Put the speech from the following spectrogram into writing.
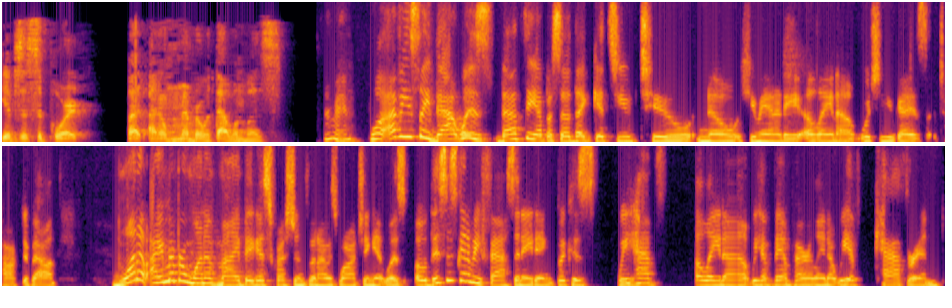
gives a support. But I don't remember what that one was. All right. Well, obviously that was that's the episode that gets you to know humanity, Elena, which you guys talked about. One of I remember one of my biggest questions when I was watching it was, "Oh, this is going to be fascinating because we have Elena, we have vampire Elena, we have Katherine,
